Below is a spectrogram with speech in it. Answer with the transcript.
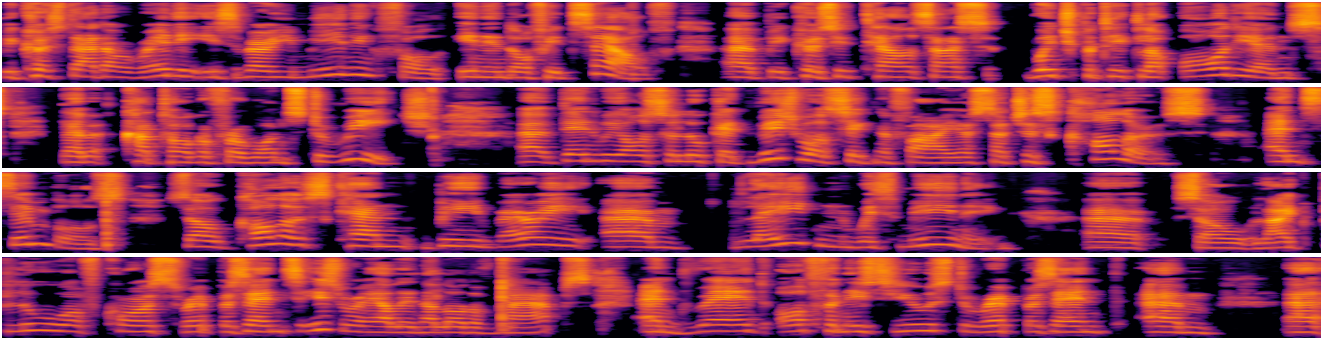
because that already is very meaningful in and of itself, uh, because it tells us which particular audience the cartographer wants to reach. Uh, then we also look at visual signifiers such as colors and symbols. So colors can be very um, laden with meaning. Uh, so, like blue, of course, represents Israel in a lot of maps, and red often is used to represent um, uh,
